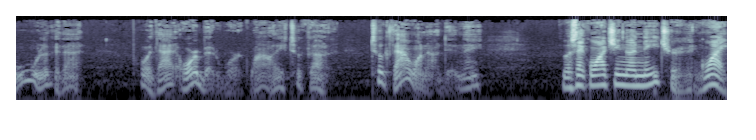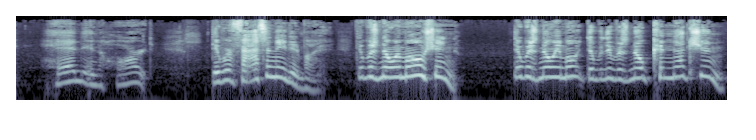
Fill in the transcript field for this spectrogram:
Ooh, look at that. Boy, that orbit work. Wow, they took that took that one out, didn't they? It was like watching a nature thing. Why? Head and heart. They were fascinated by it. There was no emotion. There was no emo- there, there was no connection.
